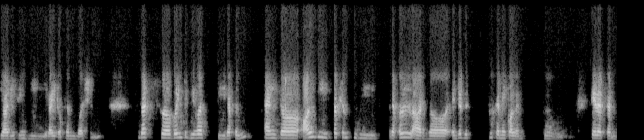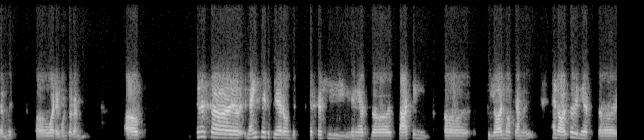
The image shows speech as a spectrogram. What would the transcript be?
you are using the right OPAM version. That's going to give us the REPL and all the instructions in the REPL are ended with two semicolons to say that I'm done with what I want to run. Uh, this is a nice way to play around with, especially when you're uh, starting uh, to learn OCaml and also when you're uh,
